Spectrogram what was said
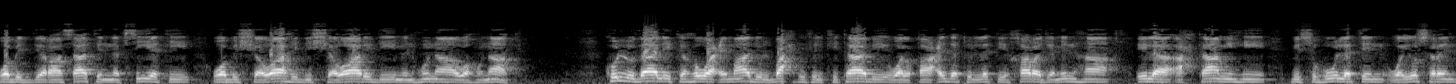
وبالدراسات النفسية وبالشواهد الشوارد من هنا وهناك. كل ذلك هو عماد البحث في الكتاب والقاعدة التي خرج منها إلى أحكامه بسهولة ويسر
